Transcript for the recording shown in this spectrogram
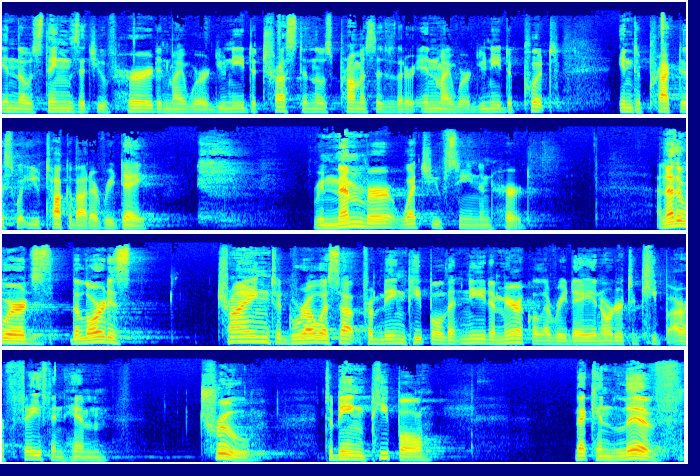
in those things that you've heard in my word. You need to trust in those promises that are in my word. You need to put into practice what you talk about every day. Remember what you've seen and heard. In other words, the Lord is trying to grow us up from being people that need a miracle every day in order to keep our faith in Him true, to being people that can live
